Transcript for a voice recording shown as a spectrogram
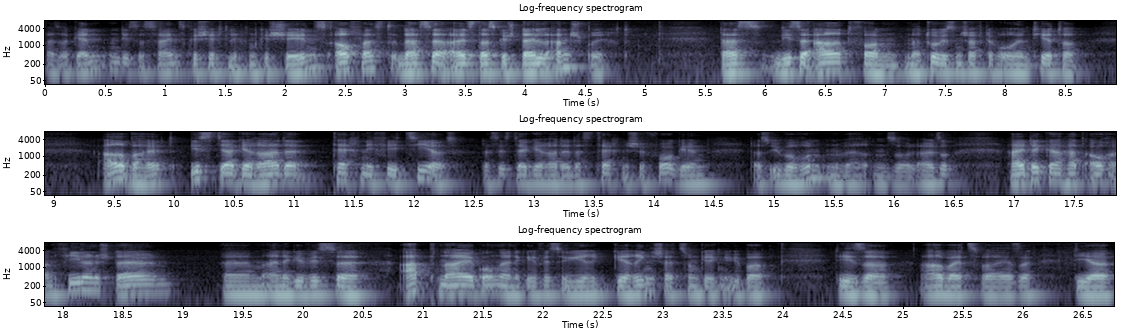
als Agenten dieses seinsgeschichtlichen Geschehens auffasst, dass er als das Gestell anspricht. Dass diese Art von naturwissenschaftlich orientierter Arbeit ist ja gerade technifiziert. Das ist ja gerade das technische Vorgehen, das überwunden werden soll. Also Heidegger hat auch an vielen Stellen ähm, eine gewisse Abneigung, eine gewisse Geringschätzung gegenüber dieser Arbeitsweise, die er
